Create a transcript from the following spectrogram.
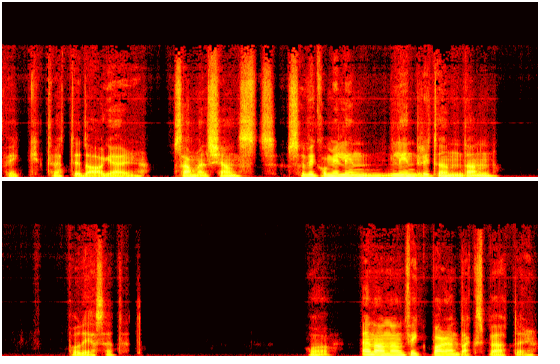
fick 30 dagar samhällstjänst. Så vi kom ju lind lindrigt undan på det sättet. Och en annan fick bara en dagsböter.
